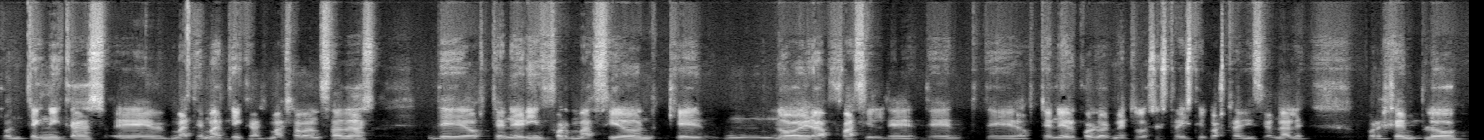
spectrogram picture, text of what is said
con técnicas eh, matemáticas más avanzadas de obtener información que no era fácil de, obtener con los métodos estadísticos tradicionales. Por ejemplo,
